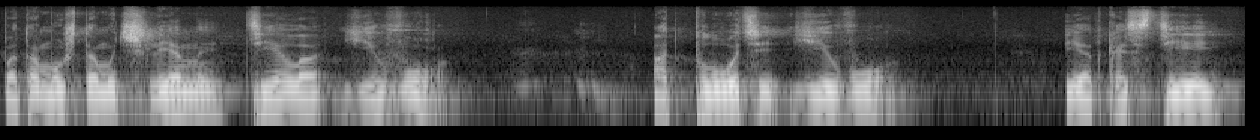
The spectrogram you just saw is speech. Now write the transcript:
потому что мы члены тела Его, от плоти Его и от костей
